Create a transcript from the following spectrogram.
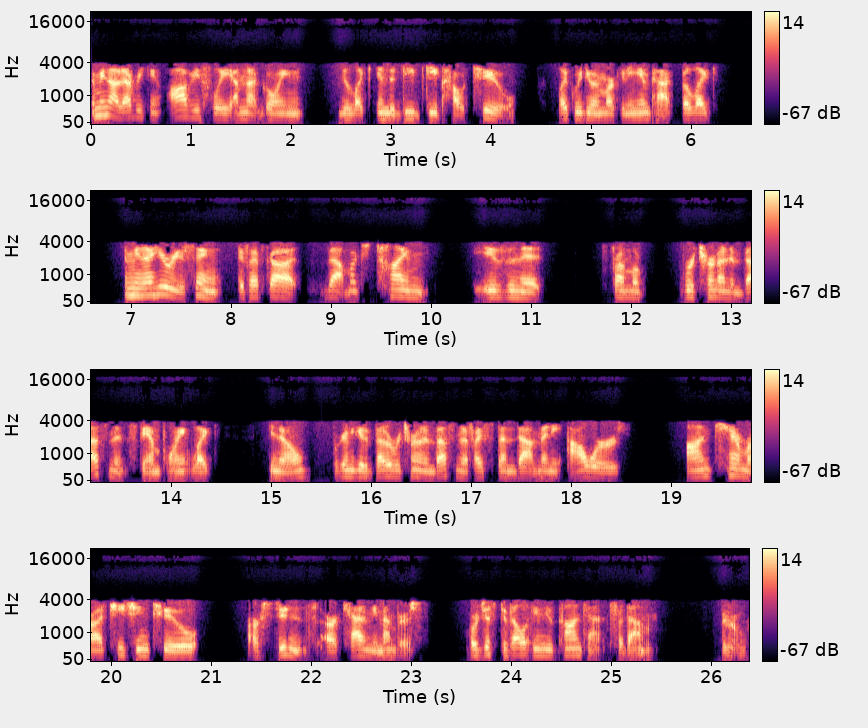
I mean, not everything. Obviously, I'm not going you know, like in the deep, deep how to like we do in marketing impact, but like, I mean, I hear what you're saying. If I've got that much time, isn't it from a return on investment standpoint, like, you know, we're going to get a better return on investment if I spend that many hours on camera teaching to our students, our academy members, or just developing new content for them. You know,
